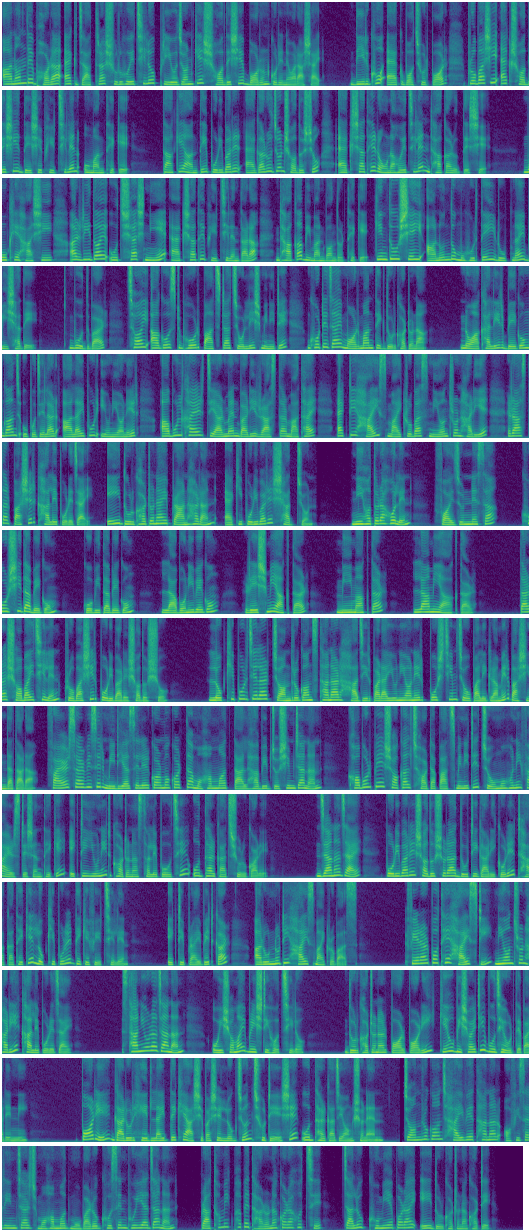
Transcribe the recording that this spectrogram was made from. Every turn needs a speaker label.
Speaker 1: আনন্দে ভরা এক যাত্রা শুরু হয়েছিল প্রিয়জনকে স্বদেশে বরণ করে নেওয়ার আশায়। দীর্ঘ এক বছর পর প্রবাসী এক স্বদেশী দেশে ফিরছিলেন ওমান থেকে। তাকে আনতে পরিবারের এগারো জন সদস্য একসাথে রওনা হয়েছিলেন ঢাকার উদ্দেশ্যে। মুখে হাসি আর হৃদয়ে উচ্ছ্বাস নিয়ে একসাথে ফিরছিলেন তারা ঢাকা বিমানবন্দর থেকে। কিন্তু সেই আনন্দ মুহূর্তেই রূপ নেয় বিষাদে। বুধবার ছয় আগস্ট ভোর পাঁচটা চল্লিশ মিনিটে ঘটে যায় মর্মান্তিক দুর্ঘটনা। নোয়াখালীর বেগমগঞ্জ উপজেলার আলাইপুর ইউনিয়নের আবুল খায়ের চেয়ারম্যান বাড়ির রাস্তার মাথায় একটি হাইস মাইক্রোবাস নিয়ন্ত্রণ হারিয়ে রাস্তার পাশের খালে পড়ে যায়। এই দুর্ঘটনায় প্রাণ হারান একই পরিবারের সাতজন। নিহতরা হলেন ফয়জুন্নেসা খুরশিদা বেগম, কবিতা বেগম, লাবণী বেগম, রেশমি আক্তার, মিম আক্তার, লামিয়া আক্তার। তারা সবাই ছিলেন প্রবাসীর পরিবারের সদস্য। লক্ষ্মীপুর জেলার চন্দ্রগঞ্জ থানার হাজিরপাড়া ইউনিয়নের পশ্চিম চৌপালি গ্রামের বাসিন্দা তারা। ফায়ার সার্ভিসের মিডিয়া সেলের কর্মকর্তা মোহাম্মদ তাল হাবিব জসিম জানান, খবর পেয়ে সকাল ছটা পাঁচ মিনিটে চৌমোহনী ফায়ার স্টেশন থেকে একটি ইউনিট ঘটনাস্থলে পৌঁছে উদ্ধার কাজ শুরু করে। জানা যায়, পরিবারের সদস্যরা দুটি গাড়ি করে ঢাকা থেকে লক্ষ্মীপুরের দিকে ফিরছিলেন। একটি প্রাইভেট কার আর অন্যটি হাইস মাইক্রোবাস। ফেরার পথে হাইসটি নিয়ন্ত্রণ হারিয়ে খালে পড়ে যায়। স্থানীয়রা জানান, ওই সময় বৃষ্টি হচ্ছিল। দুর্ঘটনার পরপরই কেউ বিষয়টি বুঝে উঠতে পারেননি। পরে গাড়ুর হেডলাইট দেখে আশেপাশের লোকজন ছুটে এসে উদ্ধার কাজে অংশ নেন। চন্দ্রগঞ্জ হাইওয়ে থানার officer in charge Mohammad Mobarak Hossain Bhuiyan জানান, প্রাথমিকভাবে ধারণা করা হচ্ছে, চালক ঘুমিয়ে পড়ায় এই দুর্ঘটনা ঘটে।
